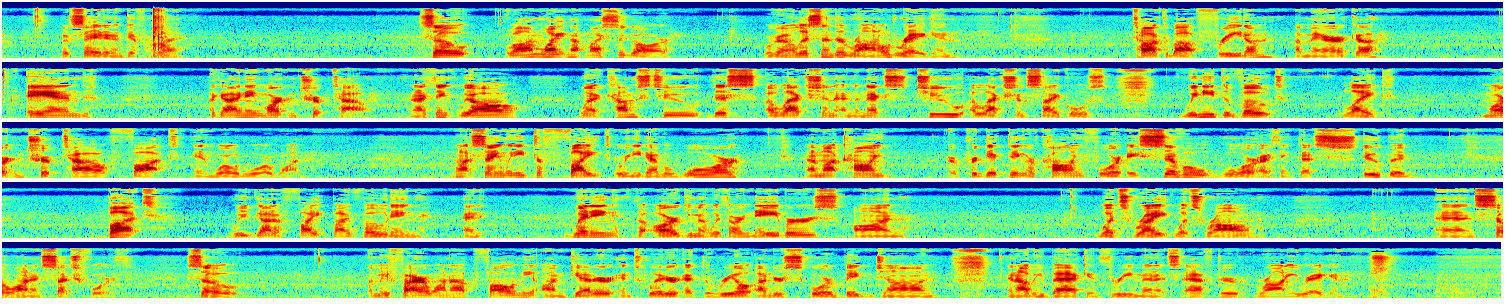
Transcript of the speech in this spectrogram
but say it in a different way. So, while I'm lighting up my cigar, we're going to listen to Ronald Reagan talk about freedom, America, and a guy named Martin Triptow. And I think we all, when it comes to this election and the next two election cycles, we need to vote like Martin Triptow fought in World War One. Not saying we need to fight or we need to have a war. I'm not calling or predicting or calling for a civil war. I think that's stupid. But we've got to fight by voting and winning the argument with our neighbors on what's right, what's wrong, and so on and such forth. So let me fire one up. Follow me on GETTR and Twitter at the real underscore Big John, and I'll be back in three minutes after Ronnie Reagan.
